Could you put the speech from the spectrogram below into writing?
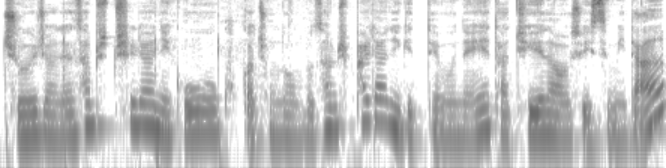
중일전은 37년이고 국가총동원 38년이기 때문에 다 뒤에 나올 수 있습니다.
